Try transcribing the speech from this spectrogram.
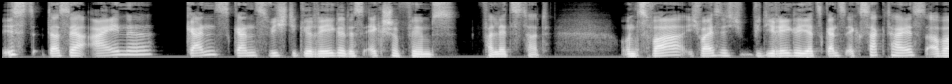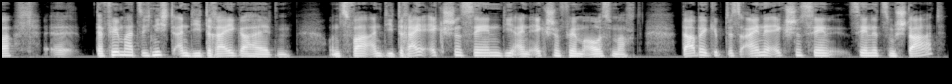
ist, dass er eine ganz, ganz wichtige Regel des Actionfilms verletzt hat. Und zwar, ich weiß nicht, wie die Regel jetzt ganz exakt heißt, aber äh, der Film hat sich nicht an die drei gehalten. Und zwar an die drei Action-Szenen, die ein Actionfilm ausmacht. Dabei gibt es eine Action-Szene zum Start,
